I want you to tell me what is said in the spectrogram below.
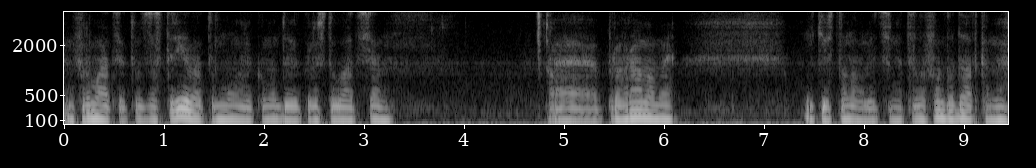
Інформація тут застаріла, тому рекомендую користуватися е, програмами, які встановлюються на телефон додатками.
